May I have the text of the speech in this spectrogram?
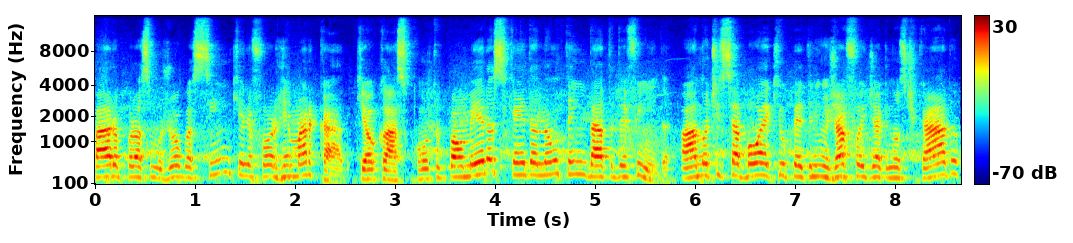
para o próximo jogo assim que ele for remarcado, que é o clássico contra o Palmeiras, que ainda não tem data definida. A notícia boa é que o Pedrinho já foi diagnosticado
